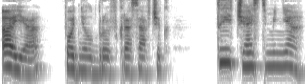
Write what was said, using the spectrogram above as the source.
«А я?» — поднял бровь красавчик. «Ты часть меня».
